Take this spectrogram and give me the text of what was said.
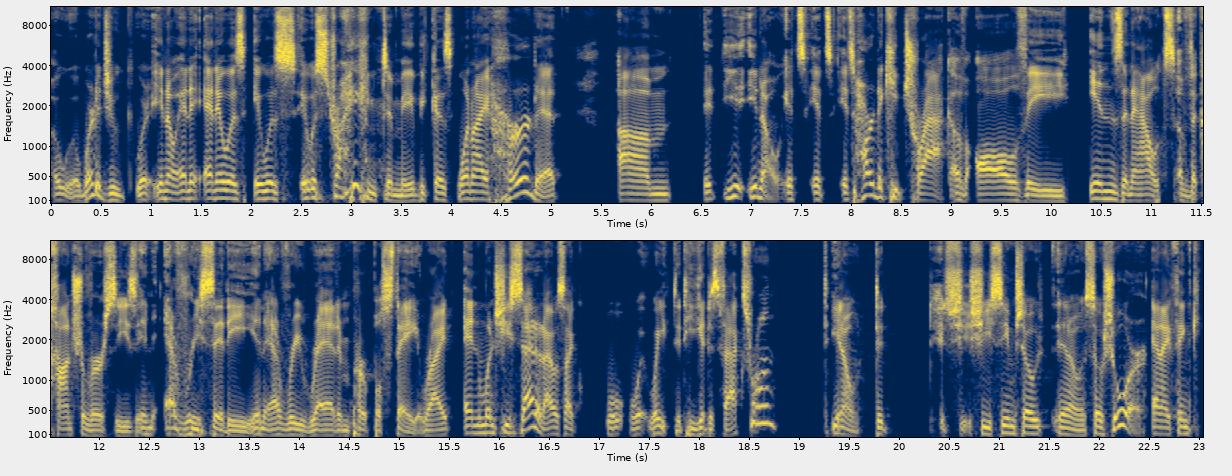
Oh, where did you where, you know and it, and it was it was it was striking to me because when I heard it um, it you, you know it's it's it's hard to keep track of all the ins and outs of the controversies in every city in every red and purple state right? And when she said it i was like wait did he get his facts wrong? You know did she, she seemed so you know so sure. And i think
